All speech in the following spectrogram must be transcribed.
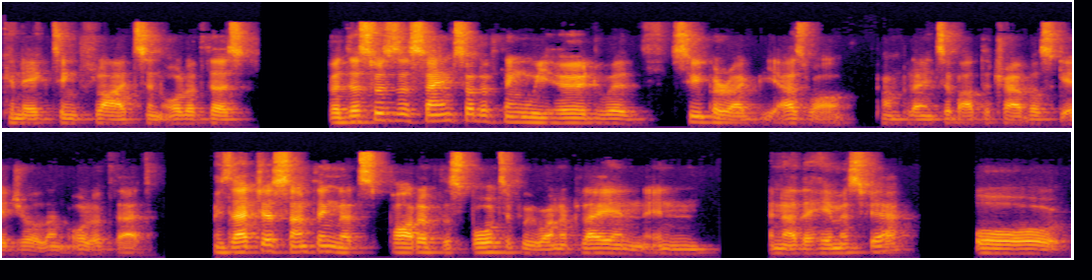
connecting flights and all of this. But this was the same sort of thing we heard with Super Rugby as well complaints about the travel schedule and all of that. Is that just something that's part of the sport if we want to play in, in another hemisphere? Or,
